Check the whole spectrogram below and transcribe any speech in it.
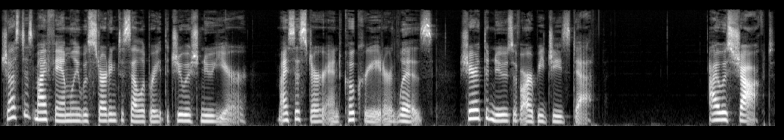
Just as my family was starting to celebrate the Jewish New Year, my sister and co creator, Liz, shared the news of RBG's death. I was shocked.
